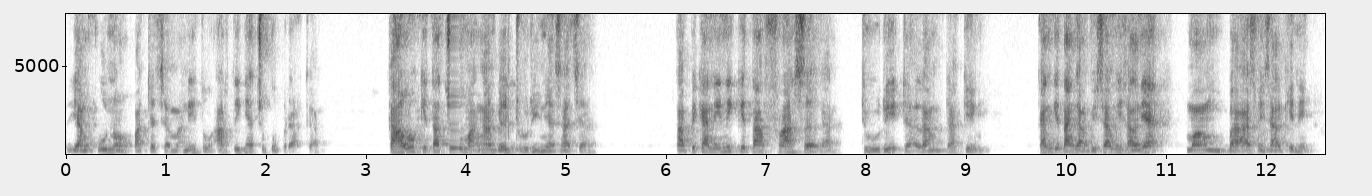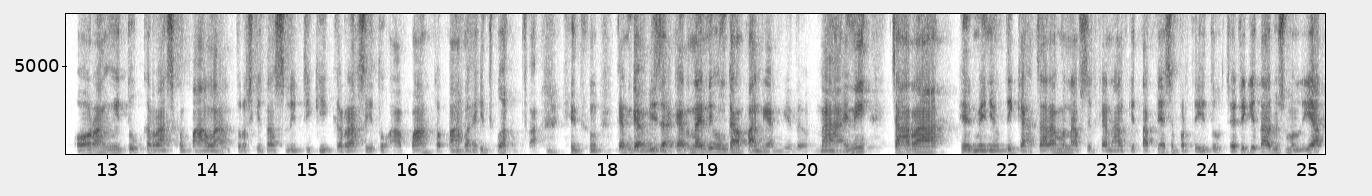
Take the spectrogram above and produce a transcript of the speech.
yang kuno pada zaman itu artinya cukup beragam. Kalau kita cuma ngambil durinya saja. Tapi kan ini kita frase kan, duri dalam daging. Kan kita nggak bisa misalnya membahas misal gini, orang itu keras kepala, terus kita selidiki keras itu apa, kepala itu apa, gitu kan nggak bisa karena ini ungkapan kan gitu. Nah ini cara hermeneutika, cara menafsirkan Alkitabnya seperti itu. Jadi kita harus melihat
